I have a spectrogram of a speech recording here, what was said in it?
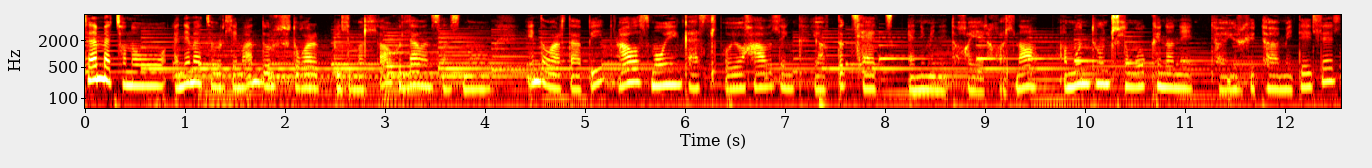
Сайн байцгаана уу? Анима цувралын маань дөрөвч дугаар бэлэн боллоо. Хүлээвэн сонсно? Энэ дугаардаа би Howl's Moving Castle буюу Howling явдаг цайз анимены тухай ярих болно. Мөн түнчлэн уг киноны ерхий тоо мэдээлэл,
